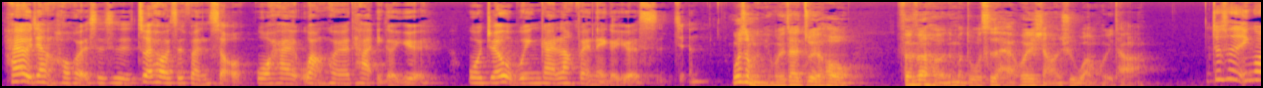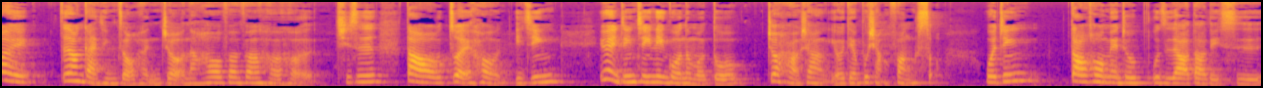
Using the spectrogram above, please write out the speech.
还有一件很后悔的事是，最后一次分手，我还挽回了他一个月。我觉得我不应该浪费那个月时间。为什么你会在最后分分合那么多次，还会想要去挽回他？就是因为这段感情走很久，然后分分合合，其实到最后已经因为已经经历过那么多，就好像有点不想放手。我已经到后面就不知道到底是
